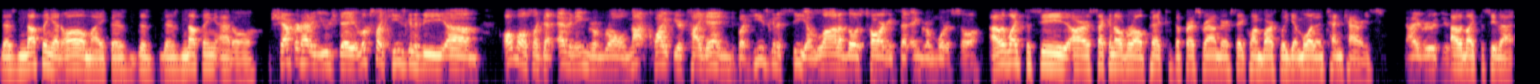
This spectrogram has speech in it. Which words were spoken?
There's nothing at all, Mike. There's there's, there's nothing at all. Shepard had a huge day. It looks like he's going to be um, almost like that Evan Engram role. Not quite your tight end, but he's going to see a lot of those targets that Engram would have saw. I would like to see our second overall pick, the first rounder, Saquon Barkley, get more than 10 carries. I agree with you. I would like to see that.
